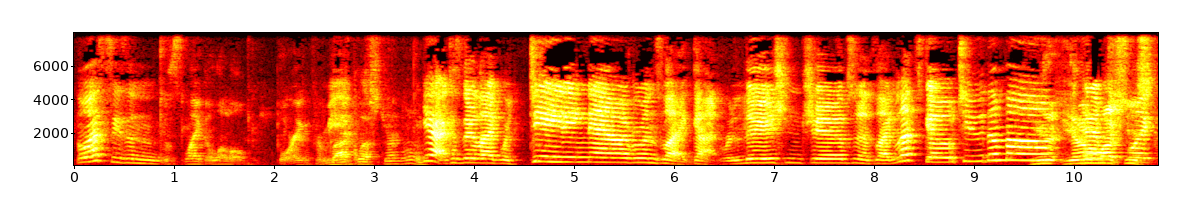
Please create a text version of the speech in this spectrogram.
The last season was like a little boring for me. lackluster. Oh. Yeah, because they're like, we're dating now. Everyone's like, got relationships. And it's like, let's go to the mall. You, you don't I'm watch these like,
